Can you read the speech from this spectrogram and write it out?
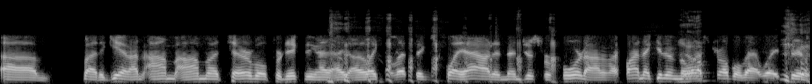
um, but again, I'm I'm I'm a terrible predicting. I, I, I, like to let things play out and then just report on it. I find I get into yep. less trouble that way too.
